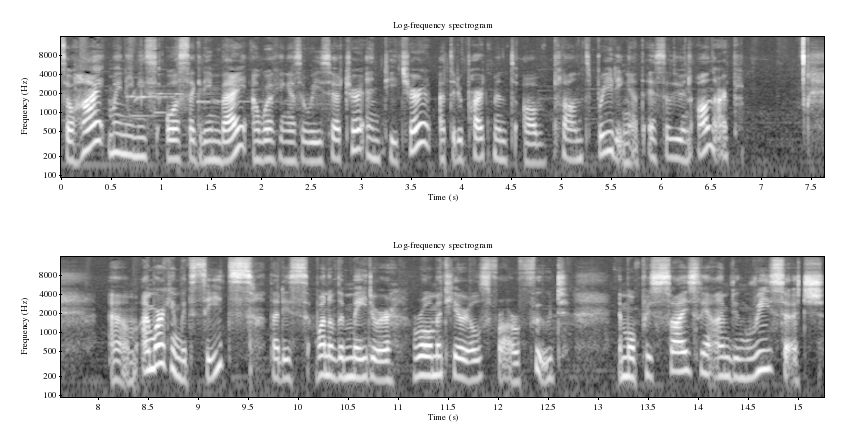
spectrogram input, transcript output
So hi, my name is Åsa Grimberg. I'm working as a researcher and teacher at the Department of Plant Breeding at SLU in Alnarp. Um, I'm working with seeds, that is one of the major raw materials for our food. And more precisely, I'm doing research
